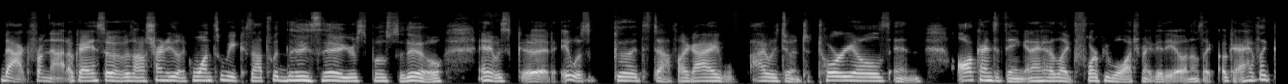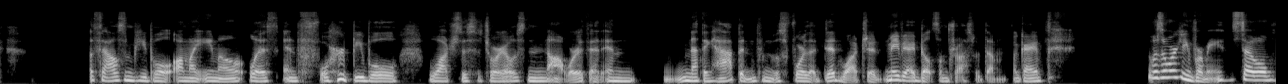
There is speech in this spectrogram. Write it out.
back from that. Okay. So it was, I was trying to do like once a week because that's what they say you're supposed to do. And it was good. It was good stuff. Like I, I was doing tutorials and all kinds of things. And I had like four people watch my video. And I was like, okay, I have like a thousand people on my email list and four people watch this tutorial. It's not worth it. And nothing happened from those four that did watch it. Maybe I built some trust with them. Okay. It wasn't working for me. So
